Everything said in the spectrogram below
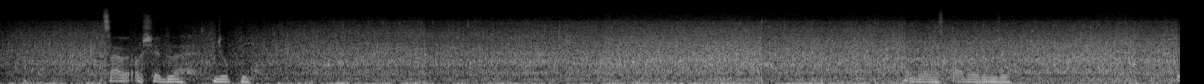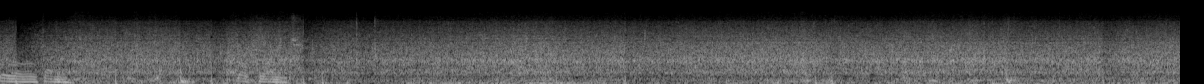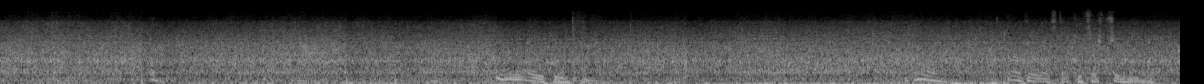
całe osiedle dziupli. Zaraz Paweł będzie próbował tam pochłonąć. No. A teraz takie coś nami.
